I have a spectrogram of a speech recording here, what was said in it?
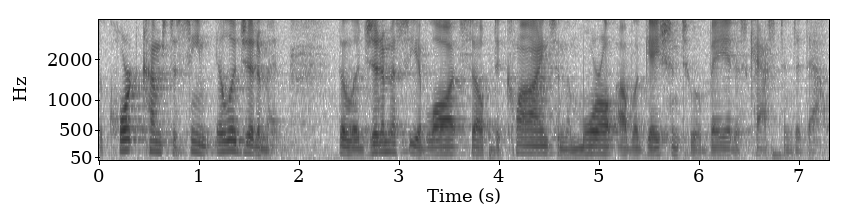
The court comes to seem illegitimate, the legitimacy of law itself declines and the moral obligation to obey it is cast into doubt.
